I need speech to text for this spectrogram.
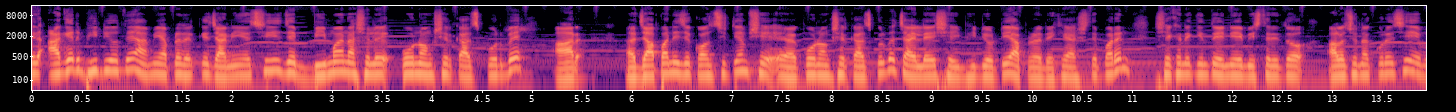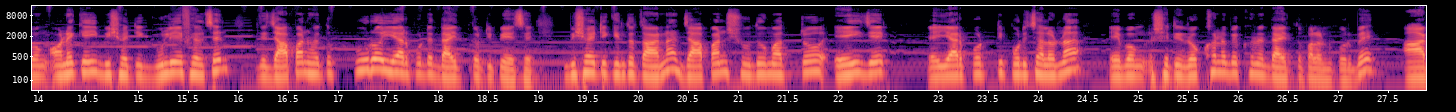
এর আগের ভিডিওতে আমি আপনাদেরকে জানিয়েছি যে বিমান আসলে কোন অংশের কাজ করবে আর জাপানি যে কনসোর্টিয়াম সে কোন অংশের কাজ করবে চাইলে সেই ভিডিওটি আপনারা দেখে আসতে পারেন। সেখানে কিন্তু এ নিয়ে বিস্তারিত আলোচনা করেছি এবং অনেকেই বিষয়টি গুলিয়ে ফেলছেন যে জাপান হয়তো পুরো এয়ারপোর্টের দায়িত্বটি পেয়েছে। বিষয়টি কিন্তু তা না, জাপান শুধুমাত্র এই যে এয়ারপোর্টটি পরিচালনা এবং সেটি রক্ষণাবেক্ষণের দায়িত্ব পালন করবে, আর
